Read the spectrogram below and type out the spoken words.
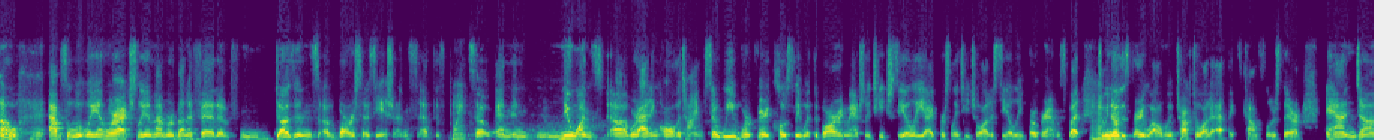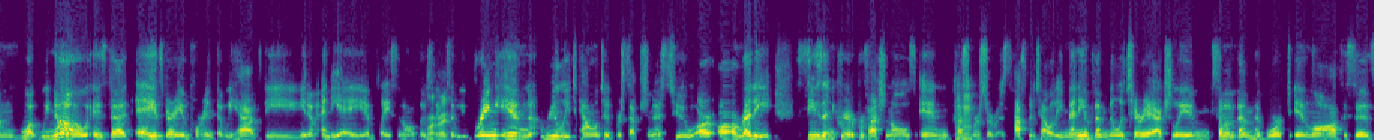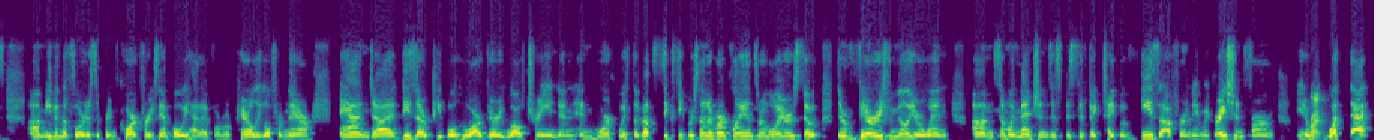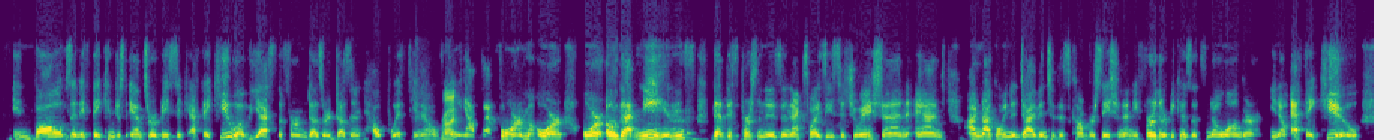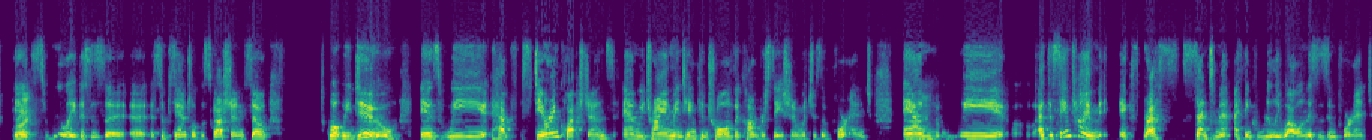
Oh, absolutely. And we're actually a member benefit of dozens of bar associations at this point. So, and then new ones uh, we're adding all the time. So we work very closely with the bar and we actually teach CLE. I personally teach a lot of CLE programs, but mm-hmm. so we know this very well. We've talked to a lot of ethics counselors there. And um, what we know is that A, it's very important that we have the, you know, NDA in place and all those right, things, right. that we bring in really talented receptionists who are already seasoned career professionals professionals in mm-hmm. customer mm-hmm. service, hospitality, many of them military, actually, and some of them have worked in law offices. Um, even the Florida Supreme Court, for example, we had a former paralegal from there. And uh, these are people who are very well trained and, and work with about 60% of our clients are lawyers. So they're very familiar when um, someone mentions a specific type of visa for an immigration firm, you know, right. what that involves and if they can just answer a basic FAQ of yes the firm does or doesn't help with you know right. filling out that form or or oh that means that this person is in XYZ situation and I'm not going to dive into this conversation any further because it's no longer you know FAQ right. it's really this is a, a substantial discussion so what we do is we have steering questions and we try and maintain control of the conversation which is important and mm-hmm. we at the same time express sentiment i think really well and this is important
